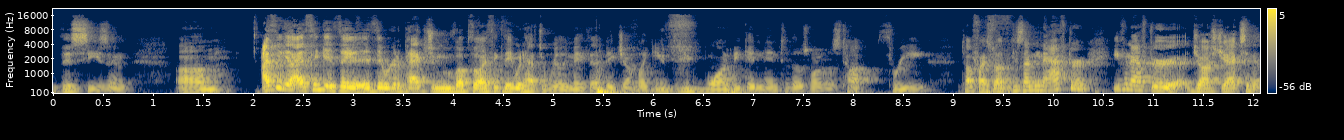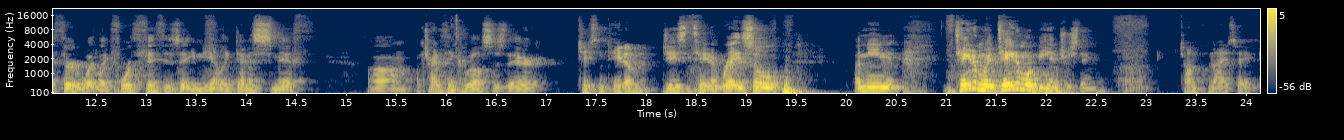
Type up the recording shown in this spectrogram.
this season. Um, I think I think if they if they were going to package and move up though, I think they would have to really make that big jump. Like you'd you'd want to be getting into those one of those top three, top five spots because I mean after even after Josh Jackson at third, what like fourth, fifth is Amy like Dennis Smith. Um, I'm trying to think who else is there. Jayson Tatum. Jayson Tatum, right? So, I mean, Tatum would Tatum would be interesting. Jonathan Isaac.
